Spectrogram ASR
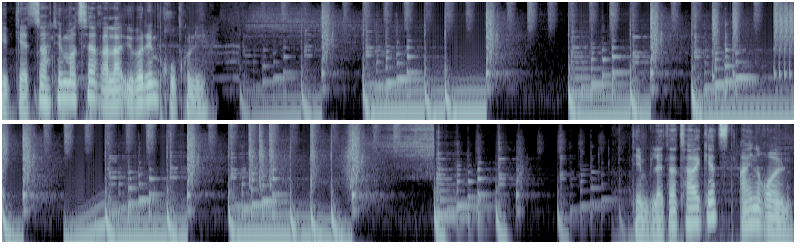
Gebt jetzt noch den Mozzarella über den Brokkoli. Den Blätterteig jetzt einrollen.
